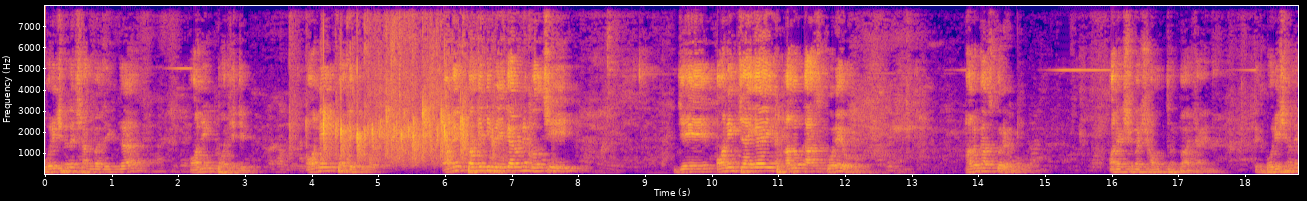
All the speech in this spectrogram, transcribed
বরিশালের সাংবাদিকরা অনেক পজিটিভ অনেক পজিটিভ অনেক পজিটিভ এই কারণে বলছি যে অনেক জায়গায় ভালো কাজ করেও, ভালো কাজ করেও অনেক সময় সমর্থন পাওয়া যায় না। কিন্তু বরিশালে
